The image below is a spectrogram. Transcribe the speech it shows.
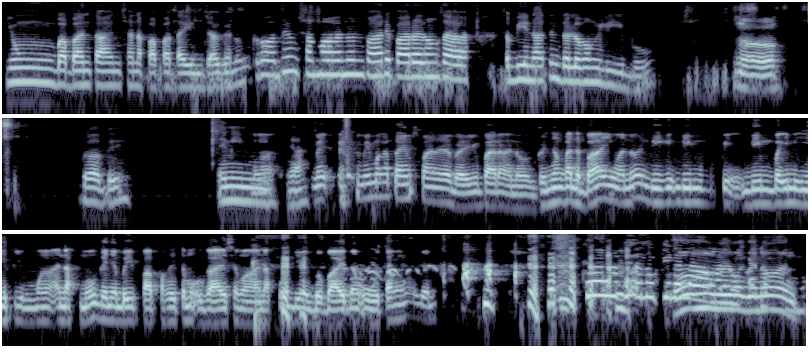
yung babantaan siya napapatayin siya ganun. Grabe yung sama nun pare para lang sa sabihin natin dalawang libo. Oo. Grabe. I mean, Yeah. yeah. May, may mga times pa na ba, yung parang ano, ganyan ka na ba? Yung ano, hindi, hindi, mo, hindi mo ba iniisip yung mga anak mo? Ganyan ba yung papakita mo ugali sa mga anak mo? Hindi nagbabayad ng utang? Ganun. Grabe, anong kinalaman? Oo, may mga anak mo?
